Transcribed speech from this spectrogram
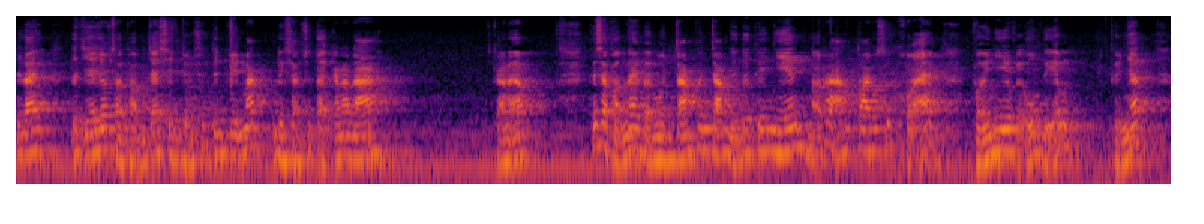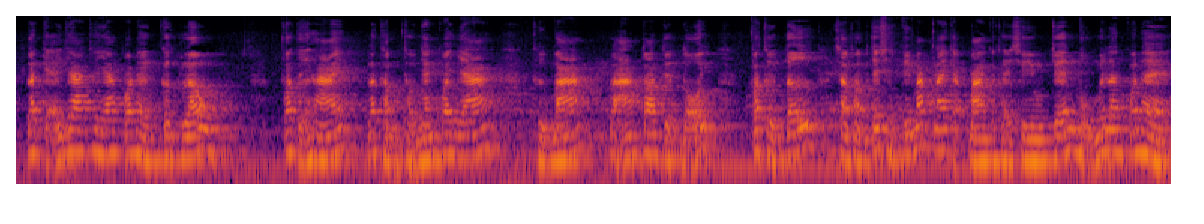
Thì đây tôi chỉ dòng sản phẩm trái siêu chuẩn xuất tinh mắt được sản xuất tại Canada. Các anh không? Thế sản phẩm này với 100% đến từ thiên nhiên, nó rất là an toàn cho sức khỏe, với nhiều cái ưu điểm. Thứ nhất là kéo dài thời gian quan hệ cực lâu. Và thứ hai là thẩm thấu nhanh qua giá thứ ba là an toàn tuyệt đối và thứ tư sản phẩm chế xịt vi mắt này các bạn có thể sử dụng trên 40 lần quan hệ,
